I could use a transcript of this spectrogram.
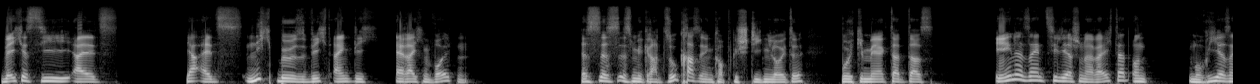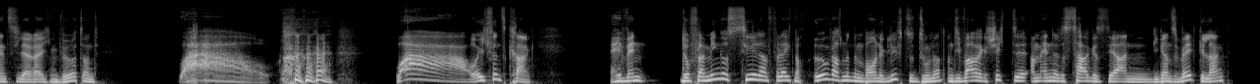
welches sie als, ja, als Nicht-Bösewicht eigentlich erreichen wollten? Das, das ist mir gerade so krass in den Kopf gestiegen, Leute, wo ich gemerkt habe, dass Ene sein Ziel ja schon erreicht hat und Moria sein Ziel erreichen wird und Wow. wow. Ich find's krank. Ey, wenn Doflamingos Ziel dann vielleicht noch irgendwas mit dem Pornoglyph zu tun hat und die wahre Geschichte am Ende des Tages ja an die ganze Welt gelangt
